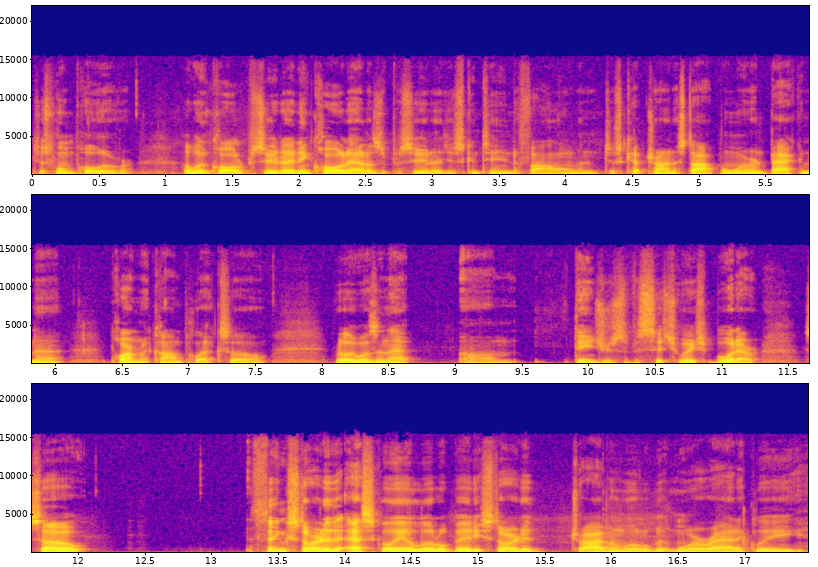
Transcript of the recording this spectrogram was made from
just wouldn't pull over. I wouldn't call it a pursuit. I didn't call it out as a pursuit. I just continued to follow him and just kept trying to stop him. We were back in the apartment complex, so really wasn't that um, dangerous of a situation. But whatever. So things started to escalate a little bit. He started driving a little bit more erratically,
